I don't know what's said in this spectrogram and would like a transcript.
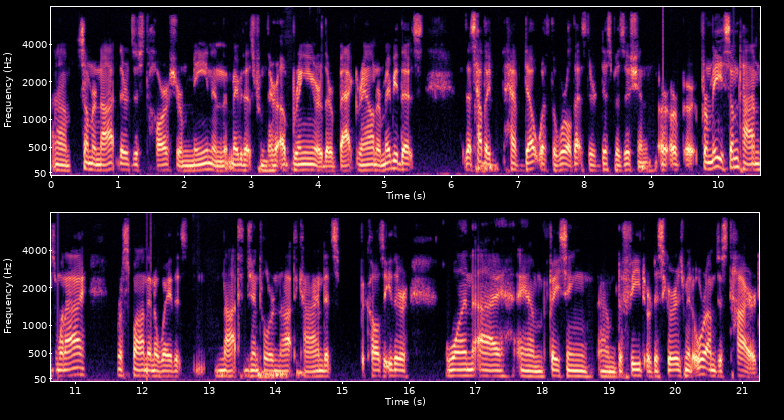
Um, some are not. They're just harsh or mean, and maybe that's from their upbringing or their background, or maybe that's that's how they have dealt with the world. That's their disposition. Or, or, or for me, sometimes when I respond in a way that's not gentle or not kind, it's because either one, I am facing um, defeat or discouragement, or I'm just tired.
